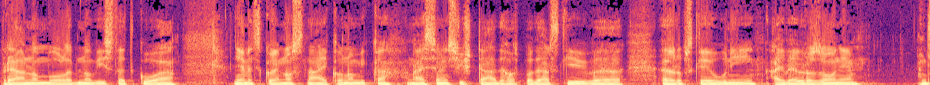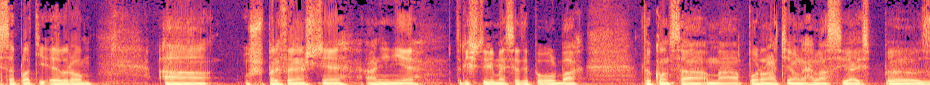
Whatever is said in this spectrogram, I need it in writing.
v reálnom volebnom výsledku a Nemecko je nosná ekonomika, najsilnejší štát hospodársky v Európskej únii, aj v eurozóne, kde sa platí eurom a už preferenčne ani nie 3-4 mesiace po voľbách dokonca má porovnateľné hlasy aj s, s,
